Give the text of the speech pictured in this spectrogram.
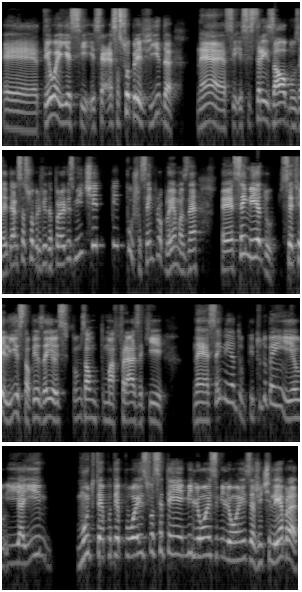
é, deu aí esse- essa sobrevida, né? esse- esses três álbuns aí deram essa sobrevida para Aerosmith e, e, puxa, sem problemas, né? É, sem medo ser feliz, talvez aí, vamos usar um- uma frase aqui, né? Sem medo, e tudo bem. E, eu, e aí, muito tempo depois, você tem milhões e milhões, a gente lembra,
